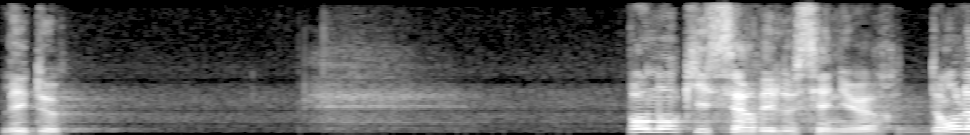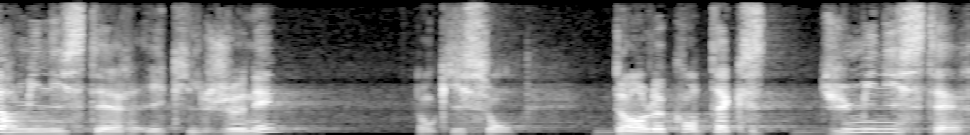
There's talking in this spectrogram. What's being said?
Les deux. pendant qu'ils servaient le Seigneur, dans leur ministère et qu'ils jeûnaient, donc ils sont dans le contexte du ministère,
